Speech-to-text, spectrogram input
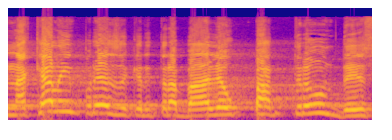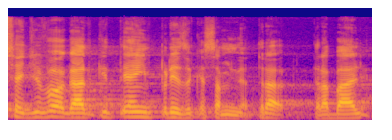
naquela empresa que ele trabalha, o patrão desse advogado que tem a empresa que essa menina tra trabalha,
